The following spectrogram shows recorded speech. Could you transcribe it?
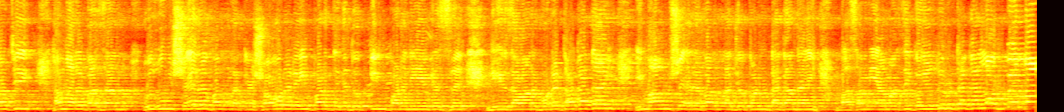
মাঝি আমার বাজান। হুজুর শেরে বাংলাকে শহরের এই পাড় থেকে দক্ষিণ পাড়ে নিয়ে গেছে। নিয়ে যাওয়ার পরে টাকা দেয়। ইমাম শেরে বাংলা যখন টাকা দেয় বাসামিয়া মাঝি কই হুজুর টাকা লাগবে না।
